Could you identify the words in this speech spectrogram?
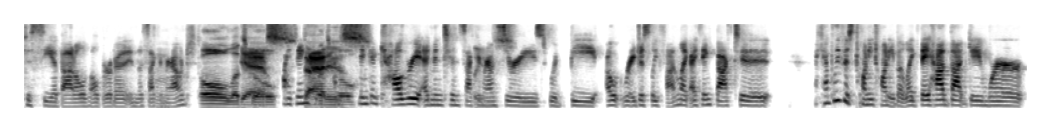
to see a battle of Alberta in the second Mm. round. Oh, let's Yes, I think that Let's go. I think a Calgary Edmonton second round series would be outrageously fun. Like I think back to I can't believe it's 2020, but like they had that game where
